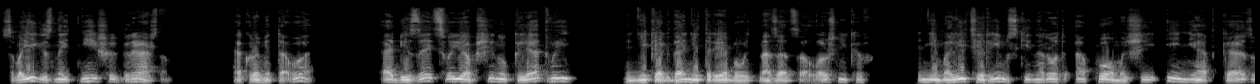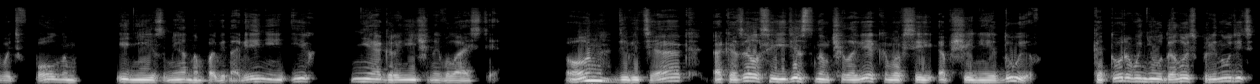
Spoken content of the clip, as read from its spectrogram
своих знатнейших граждан, а кроме того, обязать свою общину клятвой никогда не требовать назад заложников, не молить римский народ о помощи и не отказывать в полном и неизменном повиновении их неограниченной власти. Он, Девятиак, оказался единственным человеком во всей общине Эдуев, которого не удалось принудить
